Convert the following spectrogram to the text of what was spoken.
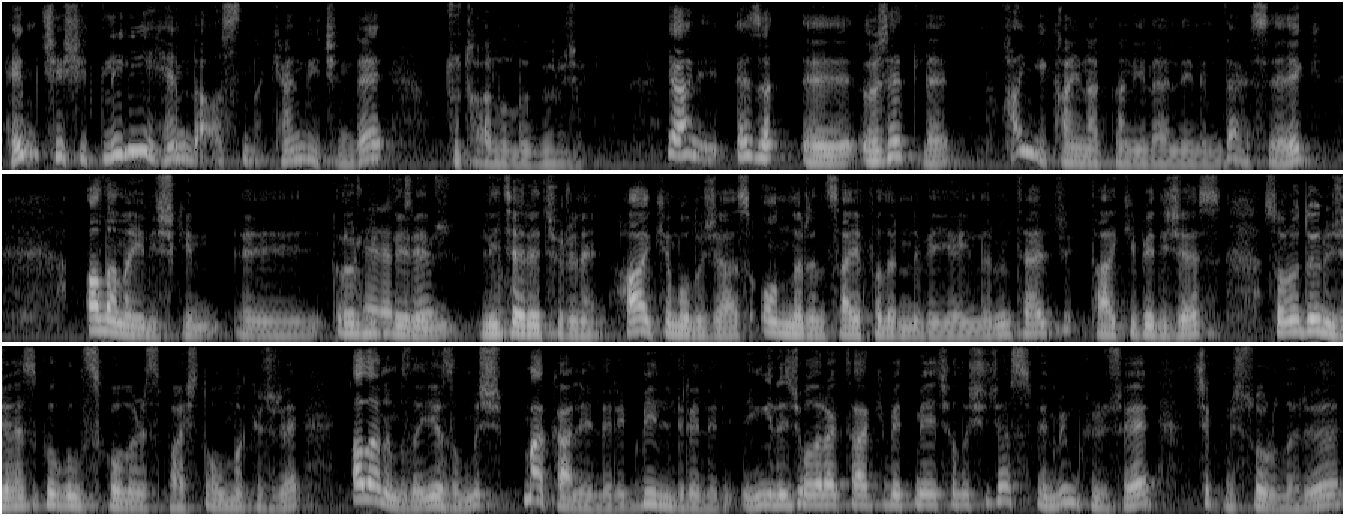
Hem çeşitliliği hem de aslında kendi içinde tutarlılığı görecek. Yani eze- e, özetle hangi kaynaktan ilerleyelim dersek alana ilişkin e, örgütlerin Literatür. literatürüne hakim olacağız. Onların sayfalarını ve yayınlarını tercih, takip edeceğiz. Sonra döneceğiz Google Scholars başta olmak üzere alanımızda yazılmış makaleleri, bildirileri İngilizce olarak takip etmeye çalışacağız ve mümkünse çıkmış soruları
